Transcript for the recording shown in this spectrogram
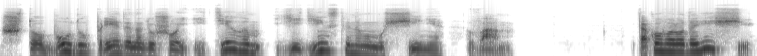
что буду предана душой и телом единственному мужчине, вам». Такого рода вещи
